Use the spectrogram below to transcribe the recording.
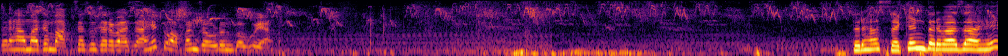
तर हा माझ्या मागचा जो दरवाजा आहे तो आपण जवळून बघूया. तर हा सेकंड दरवाजा आहे.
